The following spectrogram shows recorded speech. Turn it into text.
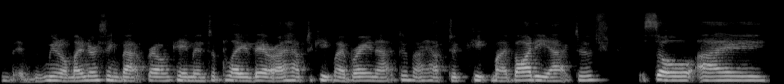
You know, my nursing background came into play there. I have to keep my brain active, I have to keep my body active. So I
